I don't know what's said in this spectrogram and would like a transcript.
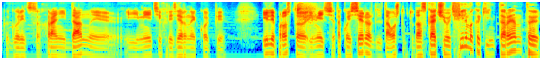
как говорится, хранить данные и иметь их резервные копии. Или просто иметь такой сервер для того, чтобы туда скачивать фильмы, какие-нибудь торренты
